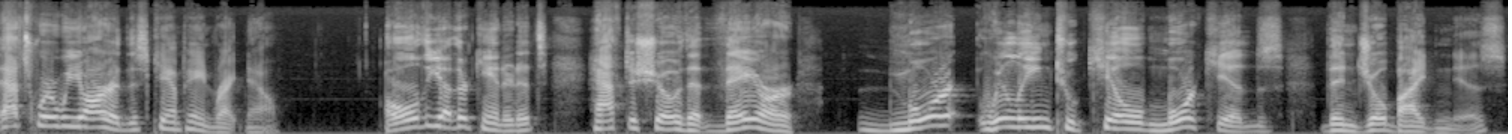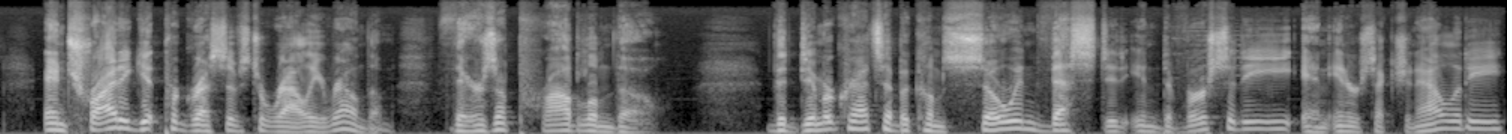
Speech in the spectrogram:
That's where we are in this campaign right now. All the other candidates have to show that they are more willing to kill more kids than Joe Biden is and try to get progressives to rally around them. There's a problem, though. The Democrats have become so invested in diversity and intersectionality.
